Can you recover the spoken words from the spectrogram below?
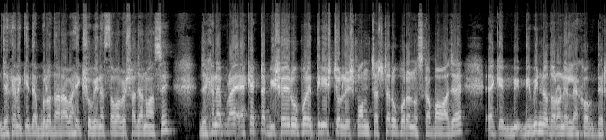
যেখানে কিতাবগুলো ধারাবাহিক সুবিন্যস্তভাবে সাজানো আছে, যেখানে প্রায় এক একটা বিষয়ের উপরে তিরিশ, চল্লিশ, পঞ্চাশটার উপরে নুস্খা পাওয়া যায় একে বিভিন্ন ধরনের লেখকদের।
